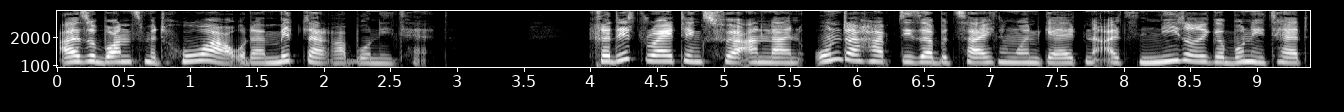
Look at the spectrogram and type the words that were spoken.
also Bonds mit hoher oder mittlerer Bonität. Kreditratings für Anleihen unterhalb dieser Bezeichnungen gelten als niedrige Bonität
